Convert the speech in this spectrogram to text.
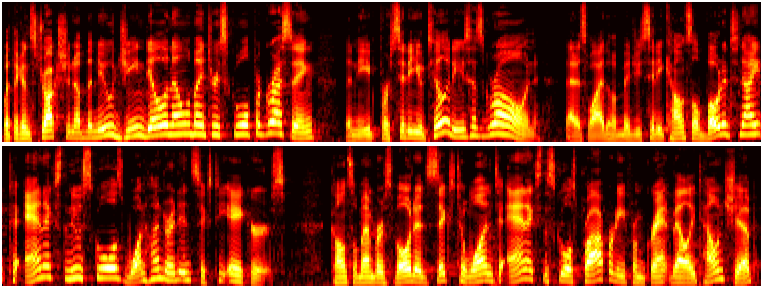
With the construction of the new Gene Dillon Elementary School progressing, the need for city utilities has grown. That is why the Bemidji City Council voted tonight to annex the new school's 160 acres. Council members voted 6 to 1 to annex the school's property from Grant Valley Township.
